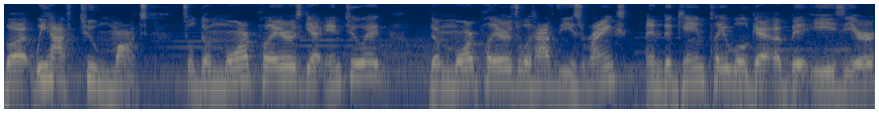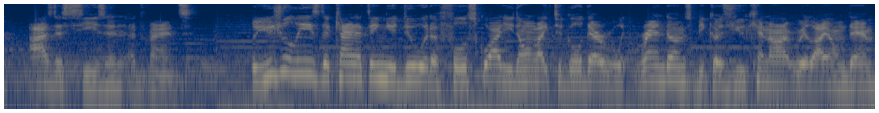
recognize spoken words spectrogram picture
but we have two months so the more players get into it the more players will have these ranks and the gameplay will get a bit easier as the season advances so usually it's the kind of thing you do with a full squad. You don't like to go there with randoms because you cannot rely on them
